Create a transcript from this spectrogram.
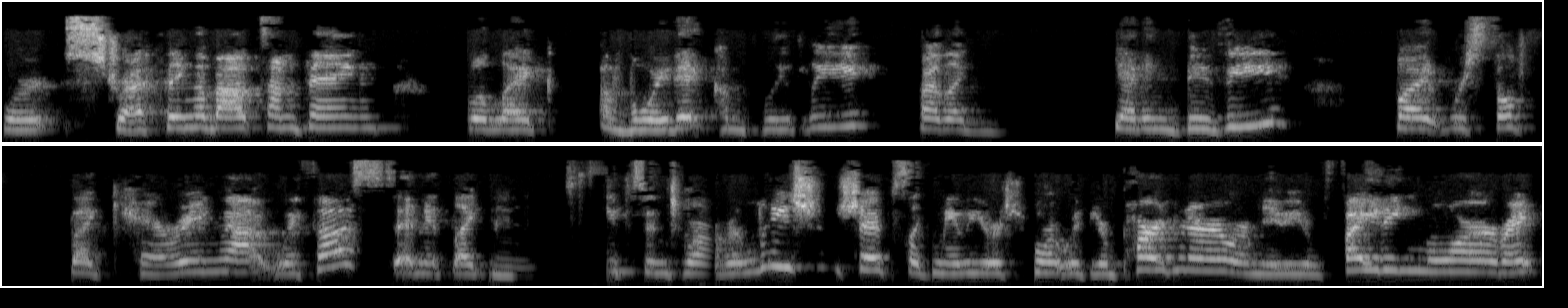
we're stressing about something, we'll like avoid it completely by like getting busy, but we're still like carrying that with us and it like mm. seeps into our relationships. Like maybe you're short with your partner or maybe you're fighting more, right?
